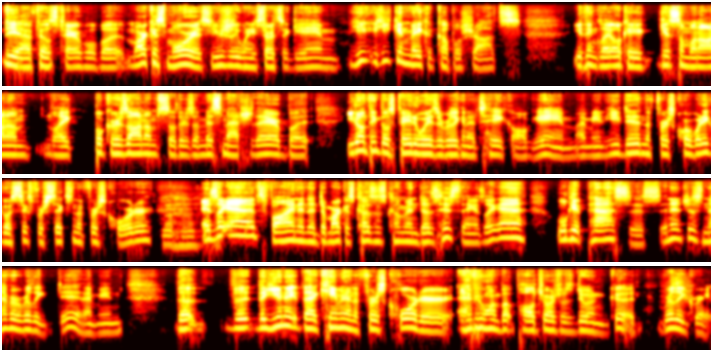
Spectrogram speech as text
Yeah, it feels terrible. But Marcus Morris, usually when he starts a game, he he can make a couple shots. You think like, okay, get someone on him, like Booker's on him, so there's a mismatch there. But you don't think those fadeaways are really going to take all game. I mean, he did in the first quarter. What did he go six for six in the first quarter? Mm-hmm. it's like, eh, it's fine. And then Demarcus Cousins come in, does his thing. It's like, eh, we'll get past this, and it just never really did. I mean, the the the unit that came in in the first quarter, everyone but Paul George was doing good, really great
